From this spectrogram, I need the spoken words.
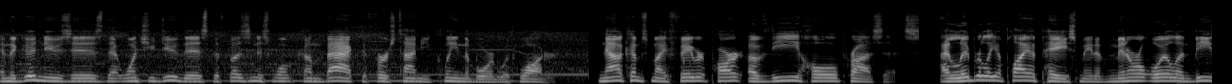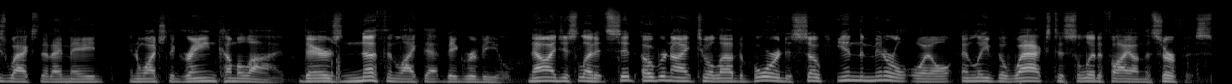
And the good news is that once you do this, the fuzziness won't come back the first time you clean the board with water. Now comes my favorite part of the whole process. I liberally apply a paste made of mineral oil and beeswax that I made and watch the grain come alive. There's nothing like that big reveal. Now I just let it sit overnight to allow the board to soak in the mineral oil and leave the wax to solidify on the surface.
